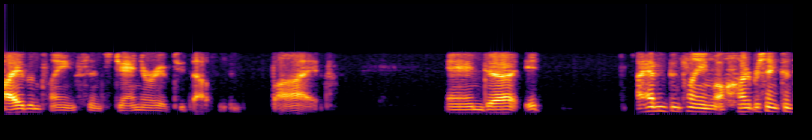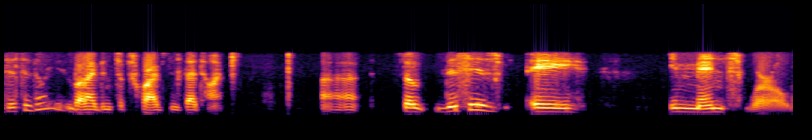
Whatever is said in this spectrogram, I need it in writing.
I have been playing since January of 2005, and uh, it. I haven't been playing 100% consistently, but I've been subscribed since that time. Uh, so this is a immense world,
